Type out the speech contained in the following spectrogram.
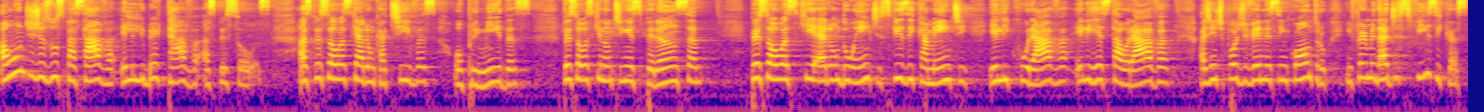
Aonde Jesus passava, ele libertava as pessoas. As pessoas que eram cativas, oprimidas, pessoas que não tinham esperança, pessoas que eram doentes fisicamente, ele curava, ele restaurava. A gente pôde ver nesse encontro enfermidades físicas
